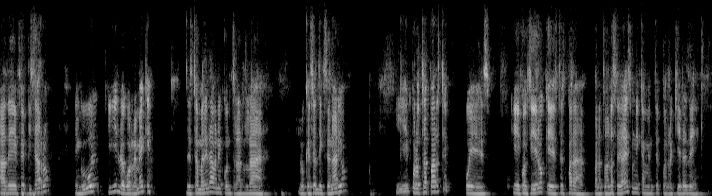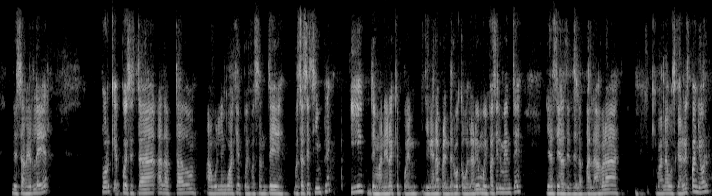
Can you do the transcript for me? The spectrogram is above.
ADF Pizarro en Google y luego Remeque. De esta manera van a encontrar la, lo que es el diccionario. Y por otra parte, pues eh, considero que esto es para, para, todas las edades, únicamente pues requiere de, de, saber leer, porque pues está adaptado a un lenguaje pues bastante, bastante simple y de manera que pueden llegar a aprender vocabulario muy fácilmente, ya sea desde la palabra que van a buscar en español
